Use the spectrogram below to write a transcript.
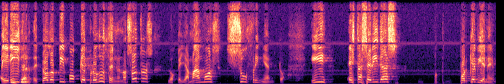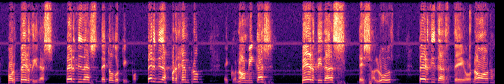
Heridas de todo tipo que producen en nosotros lo que llamamos sufrimiento. Y estas heridas, ¿por qué vienen? Por pérdidas. Pérdidas de todo tipo. Pérdidas, por ejemplo, económicas, pérdidas de salud, pérdidas de honor,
